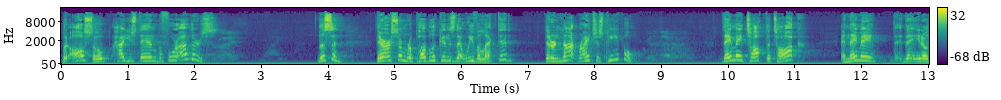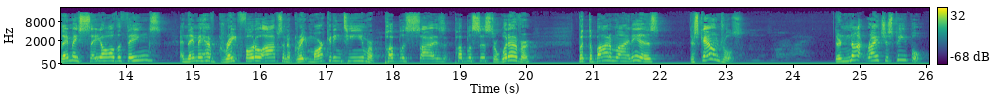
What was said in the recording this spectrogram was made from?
but also how you stand before others. Listen, there are some Republicans that we've elected that are not righteous people. They may talk the talk, and they may, they, you know, they may say all the things, and they may have great photo ops and a great marketing team or publicize, publicist or whatever. But the bottom line is, they're scoundrels. They're not righteous people.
